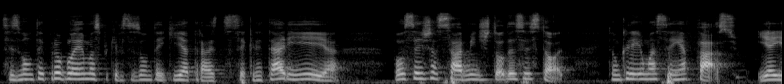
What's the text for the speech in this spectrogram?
Vocês vão ter problemas porque vocês vão ter que ir atrás de secretaria. Vocês já sabem de toda essa história. Então, crie uma senha fácil. E aí,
